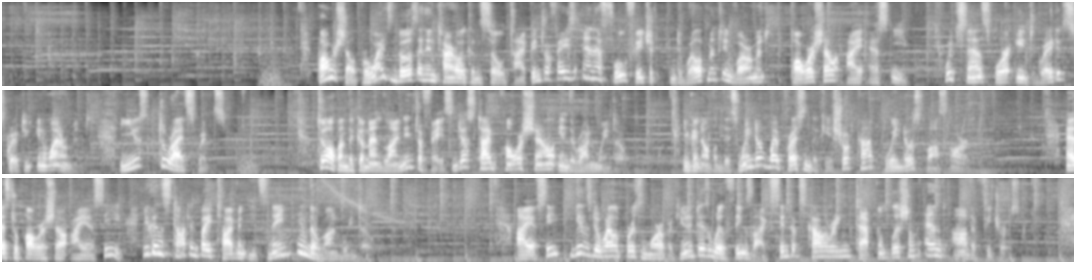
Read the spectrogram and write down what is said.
PowerShell provides both an entirely console-type interface and a full-featured development environment PowerShell ISE, which stands for Integrated Scripting Environment, used to write scripts. To open the command line interface, just type PowerShell in the Run window. You can open this window by pressing the key shortcut Windows plus R. As to PowerShell ISE, you can start it by typing its name in the Run window. ISE gives developers more opportunities with things like syntax coloring, tab completion, and other features.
